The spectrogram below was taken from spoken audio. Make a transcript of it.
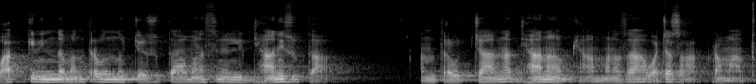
ವಾಕ್ಯನಿಂದ ಮಂತ್ರವನ್ನು ಉಚ್ಚರಿಸುತ್ತಾ ಮನಸ್ಸಿನಲ್ಲಿ ಧ್ಯಾನಿಸುತ್ತಾ ಮಂತ್ರ ಉಚ್ಚಾರಣ ಧ್ಯಾನಾಭ್ಯಾಂ ಮನಸ ವಚಸ ಕ್ರಮಾತ್.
